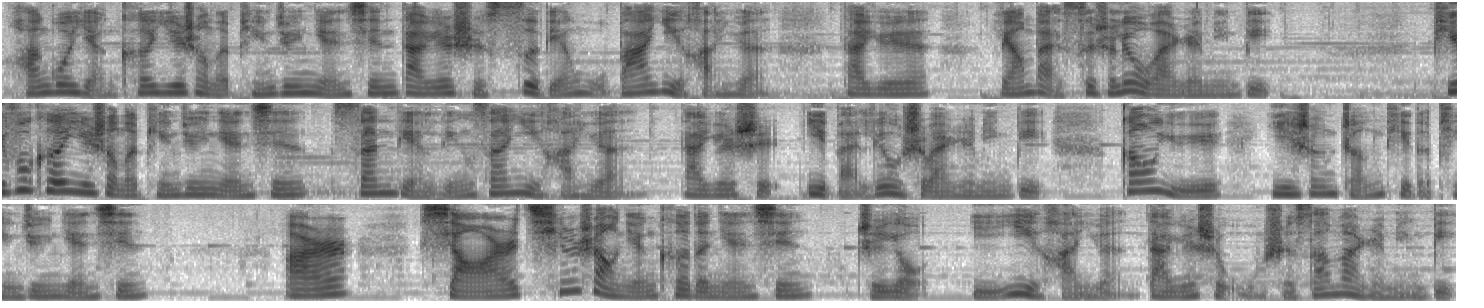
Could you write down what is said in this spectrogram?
韩国眼科医生的平均年薪大约是4.58亿韩元，大约246万人民币；皮肤科医生的平均年薪3.03亿韩元，大约是160万人民币，高于医生整体的平均年薪。而小儿青少年科的年薪只有。一亿韩元，大约是五十三万人民币，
